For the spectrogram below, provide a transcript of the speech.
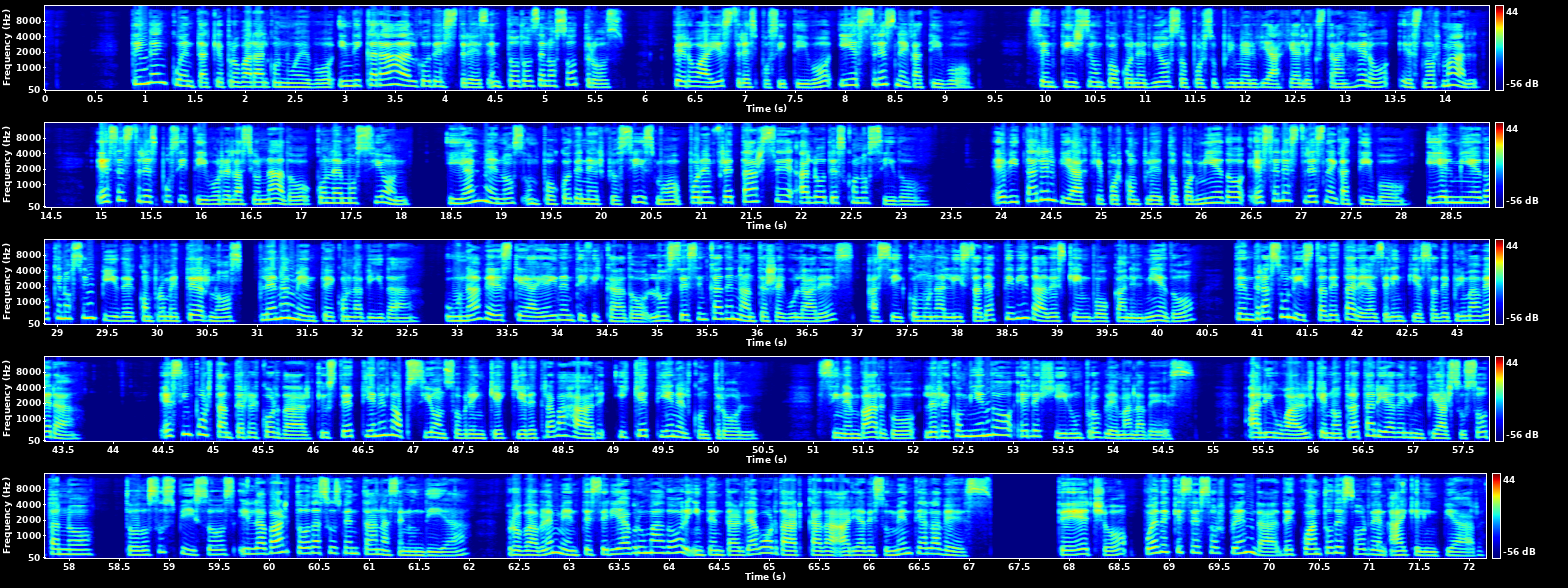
Tenga en cuenta que probar algo nuevo indicará algo de estrés en todos de nosotros, pero hay estrés positivo y estrés negativo. Sentirse un poco nervioso por su primer viaje al extranjero es normal. Es estrés positivo relacionado con la emoción y al menos un poco de nerviosismo por enfrentarse a lo desconocido. Evitar el viaje por completo por miedo es el estrés negativo y el miedo que nos impide comprometernos plenamente con la vida. Una vez que haya identificado los desencadenantes regulares, así como una lista de actividades que invocan el miedo, tendrá su lista de tareas de limpieza de primavera. Es importante recordar que usted tiene la opción sobre en qué quiere trabajar y qué tiene el control. Sin embargo, le recomiendo elegir un problema a la vez. Al igual que no trataría de limpiar su sótano, todos sus pisos y lavar todas sus ventanas en un día, probablemente sería abrumador intentar de abordar cada área de su mente a la vez. De hecho, puede que se sorprenda de cuánto desorden hay que limpiar,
